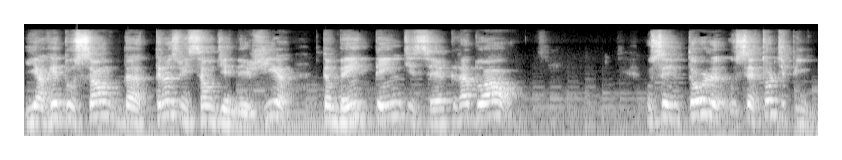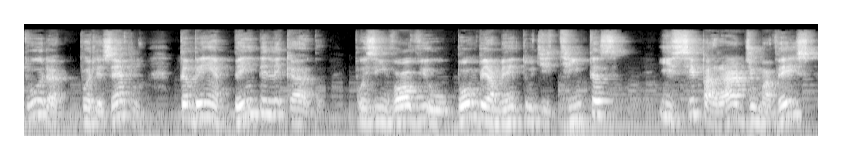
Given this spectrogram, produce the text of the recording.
e a redução da transmissão de energia também tem de ser gradual. O setor, o setor de pintura, por exemplo, também é bem delicado, pois envolve o bombeamento de tintas e, se parar de uma vez,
